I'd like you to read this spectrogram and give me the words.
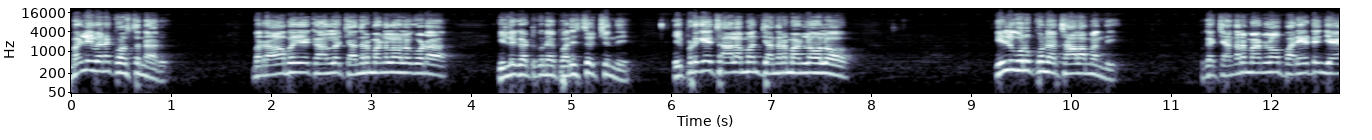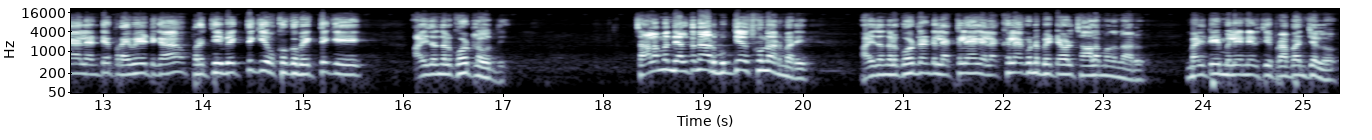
మళ్ళీ వెనక్కి వస్తున్నారు. మరి రాబోయే కాలంలో చంద్రమండలంలో కూడా ఇల్లు కట్టుకునే పరిస్థితి వచ్చింది. ఇప్పటికే చాలామంది చంద్రమండలంలో ఇల్లు కొనుక్కున్నారు చాలామంది. ఇక చంద్రమండలం పర్యటన చేయాలంటే ప్రైవేట్గా ప్రతి వ్యక్తికి ఒక్కొక్క వ్యక్తికి ఐదు వందల కోట్లు అవుద్ది. చాలామంది వెళ్తున్నారు బుక్ చేసుకున్నారు మరి. ఐదు వందల కోట్లు అంటే లెక్కలే లెక్క లేకుండా పెట్టేవాళ్ళు చాలామంది ఉన్నారు. మల్టీ మిలియనీర్స్ ఈ ప్రపంచంలో.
